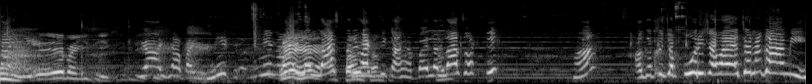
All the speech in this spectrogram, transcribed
ए ए, बाई इथे इथे. या या बाई नीट. नीट ए, ए, लाज तरी वाटते का? ह्या बाईला लाज वाटते? हा? अगं तुझ्या पुरीच्या वयाच्या ना गा आम्ही.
